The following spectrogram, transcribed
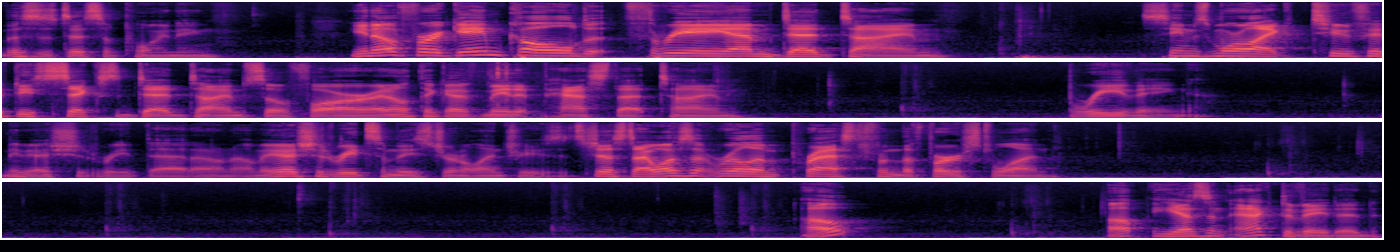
This is disappointing. You know, for a game called 3 a.m. Dead Time, Seems more like 256 dead time so far. I don't think I've made it past that time. Breathing. Maybe I should read that. I don't know. Maybe I should read some of these journal entries. It's just I wasn't real impressed from the first one. Oh. Oh, he hasn't activated.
